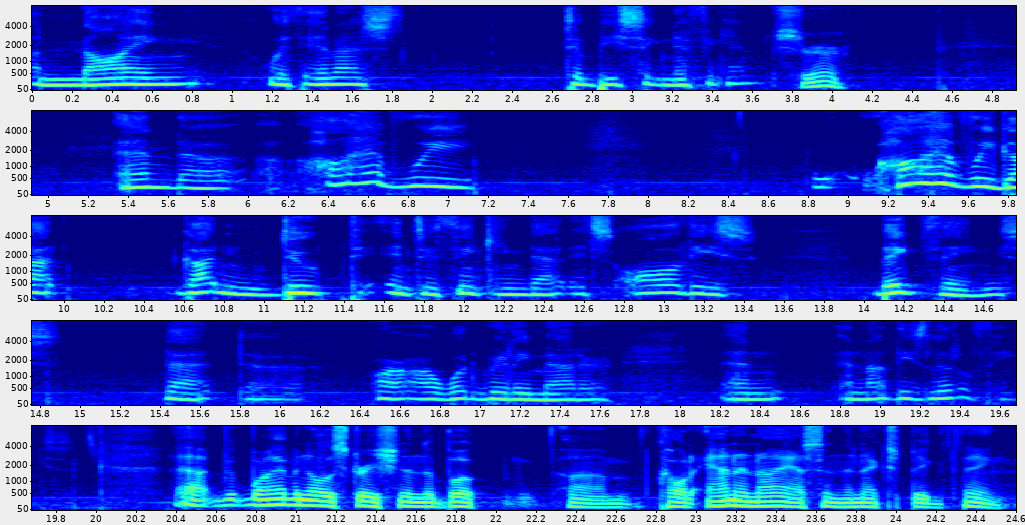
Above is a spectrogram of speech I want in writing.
a gnawing within us to be significant? Sure. And uh, how have we how have we got gotten duped into thinking that it's all these big things that uh, are, are what really matter, and and not these little things? Uh, well, I have an illustration in the book um, called Ananias and the Next Big Thing.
